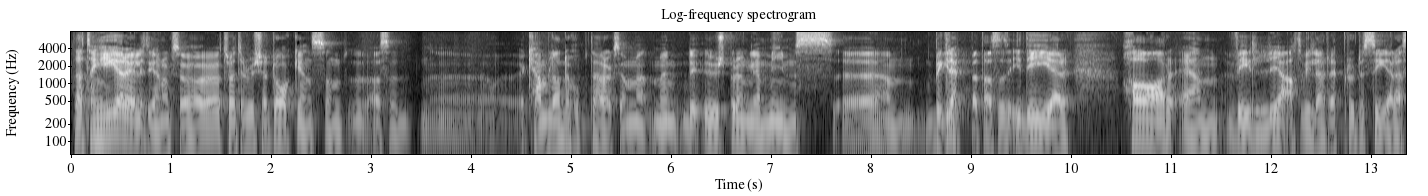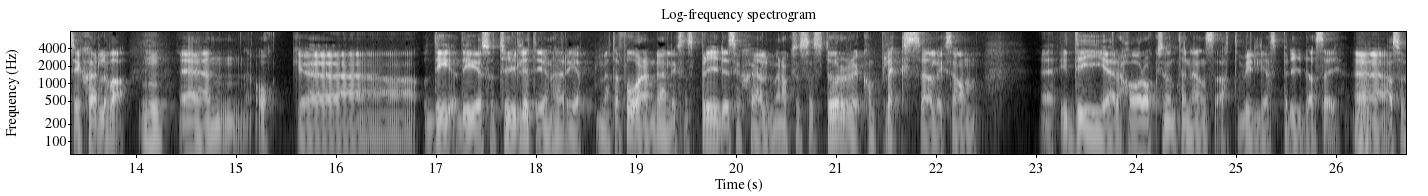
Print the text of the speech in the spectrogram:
Det här tangerar ju lite grann också, jag tror att det är Richard Dawkins som, alltså, eh, jag kan blanda ihop det här också, men, men det ursprungliga memes-begreppet, eh, alltså idéer har en vilja att vilja reproducera sig själva. Mm. Eh, och det, det, är så tydligt i den här repmetaforen. Den liksom sprider sig själv, men också så större komplexa liksom, eh, idéer har också en tendens att vilja sprida sig. Mm. Eh, alltså,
